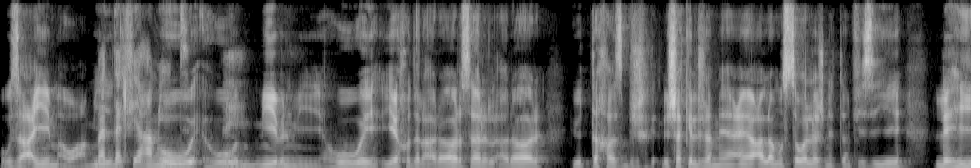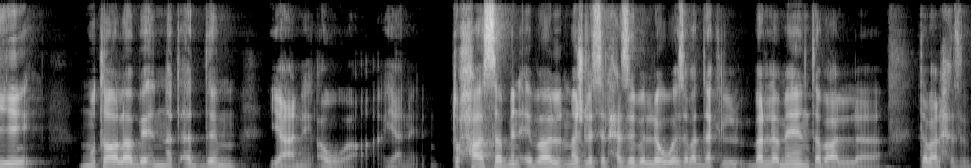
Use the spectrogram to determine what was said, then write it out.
وزعيم أو عميد بطل في عميد. هو هو أي. 100% هو ياخذ القرار صار القرار يتخذ بشك- بشكل جماعي على مستوى اللجنة التنفيذية اللي هي مطالبة إنها تقدم يعني أو يعني تحاسب من قبل مجلس الحزب اللي هو إذا بدك البرلمان تبع تبع الحزب.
